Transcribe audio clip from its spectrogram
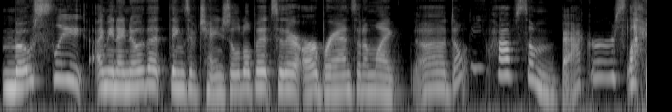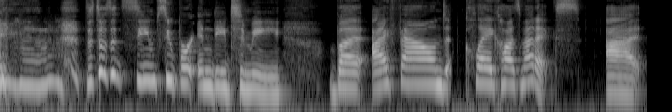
mostly, I mean, I know that things have changed a little bit. So there are brands that I'm like, uh, don't you have some backers? Like, this doesn't seem super indie to me. But I found Clay Cosmetics at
